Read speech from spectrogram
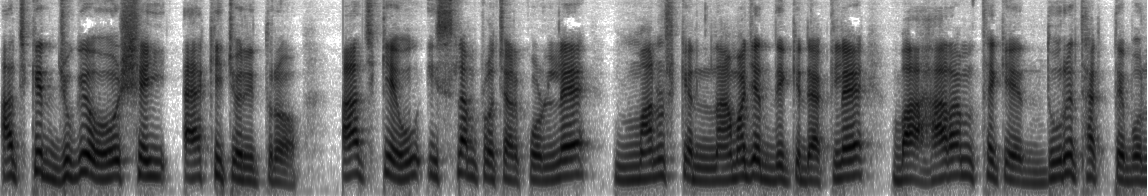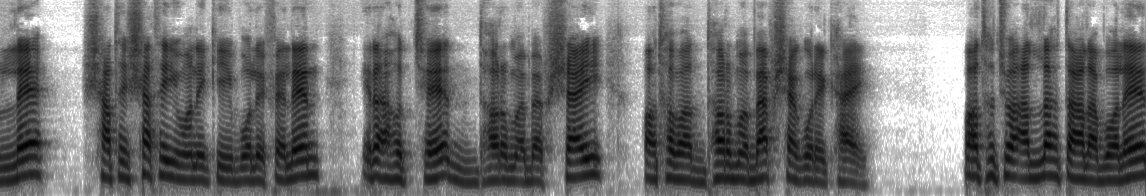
আজকের যুগেও সেই একই চরিত্র। আজকেও ইসলাম প্রচার করলে, মানুষকে নামাজের দিকে ডাকলে বা হারাম থেকে দূরে থাকতে বললে, সাথে সাথেই অনেকেই বলে ফেলেন, এরা হচ্ছে ধর্ম ব্যবসায়ী অথবা ধর্ম ব্যবসা করে খায়। অথচ আল্লাহ তালা বলেন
